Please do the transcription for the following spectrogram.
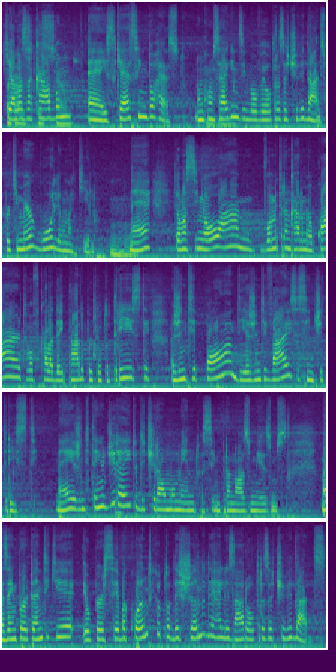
que elas acabam é, esquecem do resto, não conseguem desenvolver outras atividades porque mergulham naquilo, uhum. né? Então assim, ou ah, vou me trancar no meu quarto, vou ficar lá deitado porque eu tô triste. A gente pode, a gente vai se sentir triste né? E a gente tem o direito de tirar um momento assim para nós mesmos. Mas é importante que eu perceba quanto que eu estou deixando de realizar outras atividades.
